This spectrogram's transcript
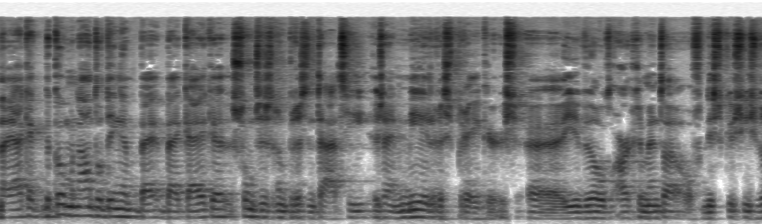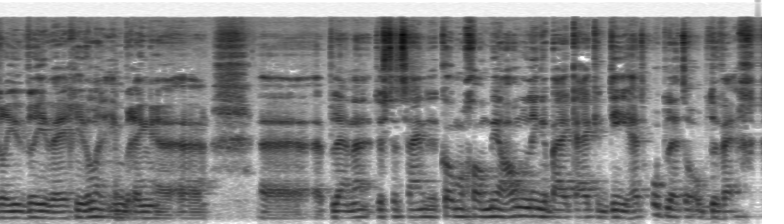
Nou ja, kijk, er komen een aantal dingen bij, bij kijken. Soms is er een presentatie, er zijn meerdere sprekers. Uh, je wilt argumenten of discussies wil je, wil je wegen, je wil een inbreng uh, uh, plannen. Dus dat zijn, er komen gewoon meer handelingen bij kijken die het opletten op de weg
